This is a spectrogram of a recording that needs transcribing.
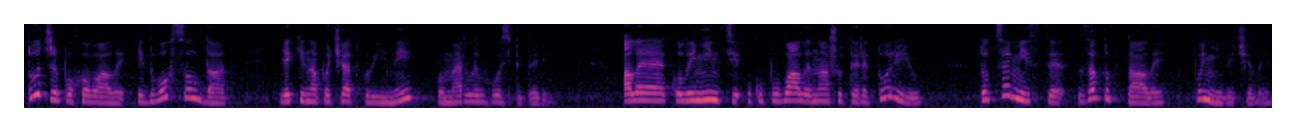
Тут же поховали і двох солдат, які на початку війни померли в госпіталі. Але коли німці окупували нашу територію, то це місце затоптали, понівечили.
